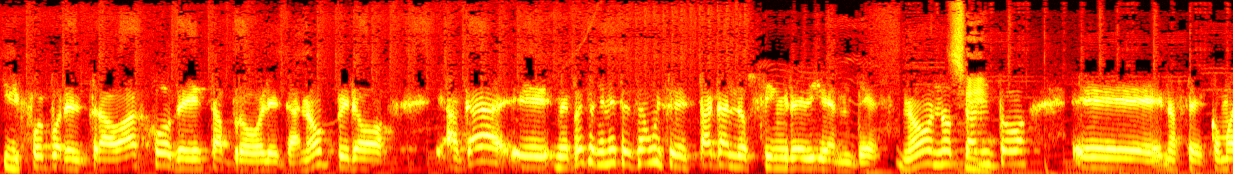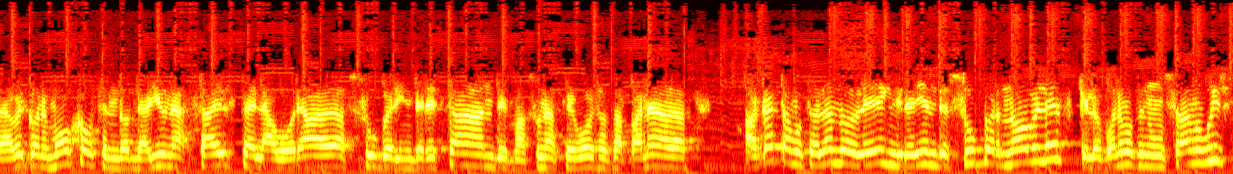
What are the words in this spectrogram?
y fue por el trabajo de esta proboleta, ¿no? Pero acá eh, me parece que en este sándwich se destacan los ingredientes, ¿no? No Sí. tanto, eh, no sé, como la Bacon Smokehouse en donde había una salsa elaborada súper interesante, más unas cebollas apanadas. Acá estamos hablando de ingredientes súper nobles que lo ponemos en un sándwich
